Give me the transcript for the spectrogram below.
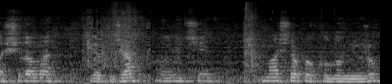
aşılama yapacağım. Onun için maşrapa kullanıyorum.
